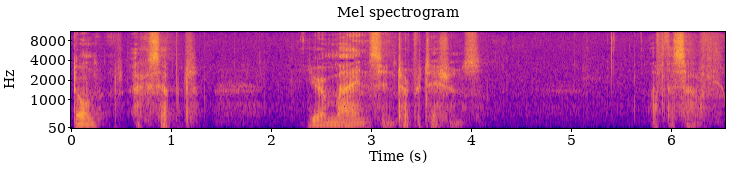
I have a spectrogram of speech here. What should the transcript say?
Don't accept your mind's interpretations of the self.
